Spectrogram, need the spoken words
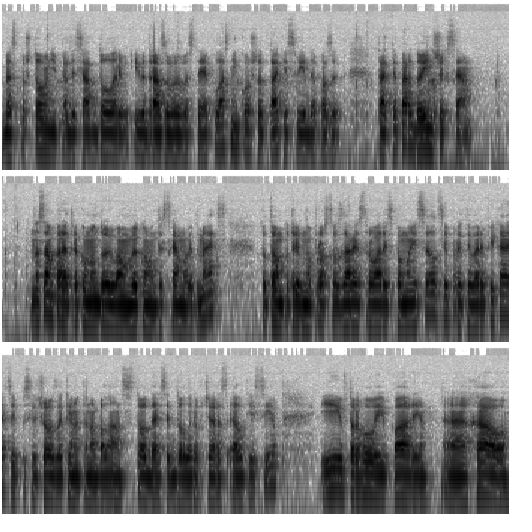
безкоштовні 50 доларів і відразу вивести як власні кошти, так і свій депозит. Так, тепер до інших схем. Насамперед рекомендую вам виконати схему від MEX. Тут вам потрібно просто зареєструватись по моїй силці, пройти верифікацію, після чого закинути на баланс 110 доларів через LTC і в торговій парі е, HAO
